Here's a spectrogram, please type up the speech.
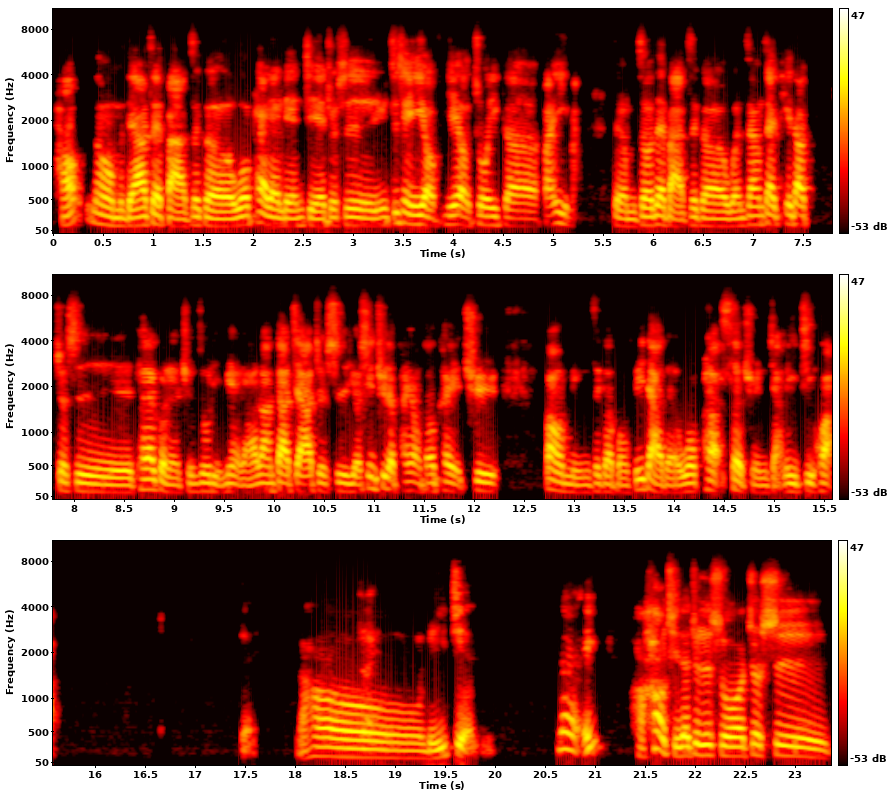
好，那我们等下再把这个 Wolfpack 的连接，就是因为之前也有也有做一个翻译嘛，对，我们之后再把这个文章再贴到。就是 Telegram 的群组里面，然后让大家就是有兴趣的朋友都可以去报名这个 Bonfida 的 World Plus 社群奖励计划。对，然后理解。那哎，好好奇的就是说，就是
